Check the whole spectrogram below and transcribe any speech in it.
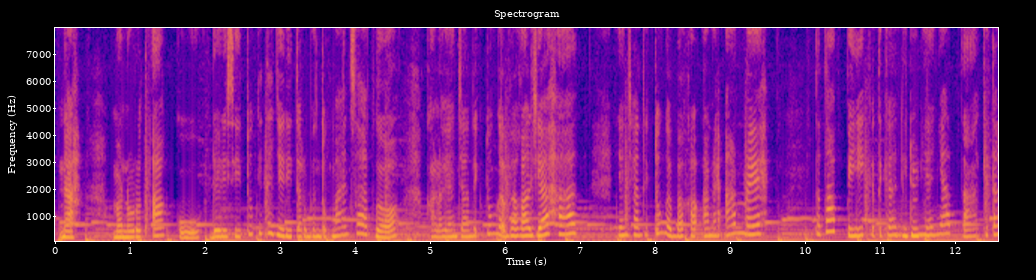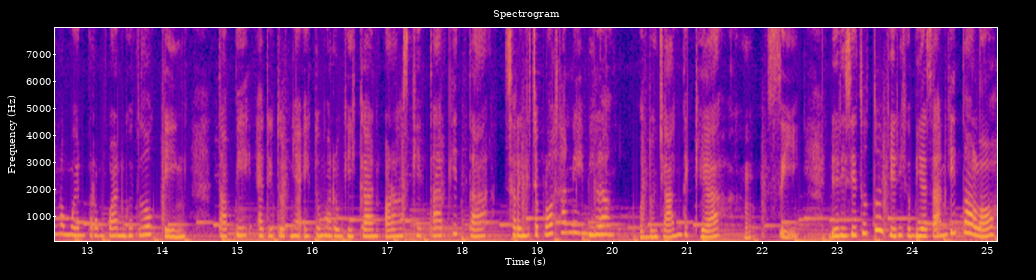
Nah, menurut aku dari situ kita jadi terbentuk mindset loh. Kalau yang cantik tuh nggak bakal jahat, yang cantik tuh nggak bakal aneh-aneh. Tetapi ketika di dunia nyata kita nemuin perempuan good looking, tapi attitude-nya itu merugikan orang sekitar kita, sering keceplosan nih bilang, untung cantik ya. Si, dari situ tuh jadi kebiasaan kita loh.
